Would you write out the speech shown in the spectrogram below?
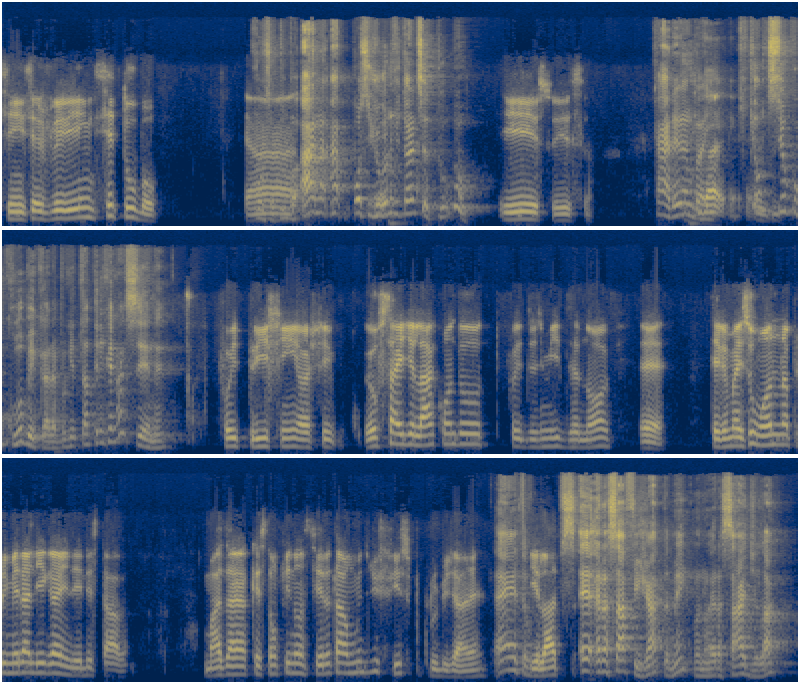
Sim, você vivi em Setúbal. Ah, Setúbal. Ah, não, ah, pô, você jogou no Vitória de Setúbal? Isso, isso. Caramba, o que, que aconteceu com o clube, cara? Porque tá tendo que renascer, né? Foi triste, hein? Eu achei. Eu saí de lá quando foi 2019. É, Teve mais um ano na primeira liga ainda, ele estava. Mas a questão financeira estava muito difícil para o clube já, né? É, então. E lá... É, era SAF já também? Quando era SAD lá?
